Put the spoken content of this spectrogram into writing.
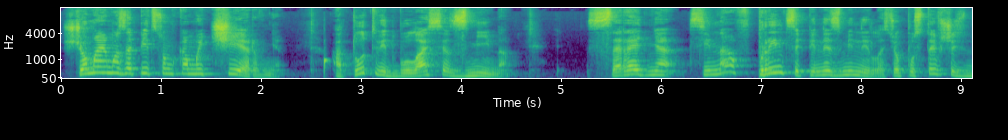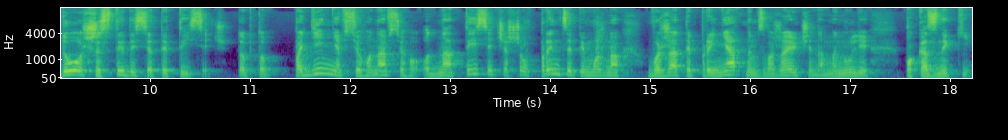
Що маємо за підсумками червня? А тут відбулася зміна. Середня ціна, в принципі, не змінилась, опустившись до 60 тисяч. Тобто падіння всього-навсього 1 тисяча, що в принципі можна вважати прийнятним, зважаючи на минулі показники.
